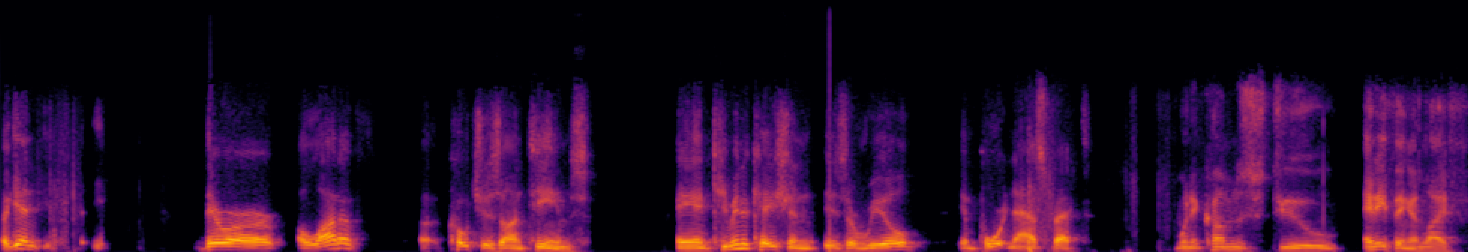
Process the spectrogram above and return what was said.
Again, there are a lot of uh, coaches on teams, and communication is a real important aspect when it comes to anything in life,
